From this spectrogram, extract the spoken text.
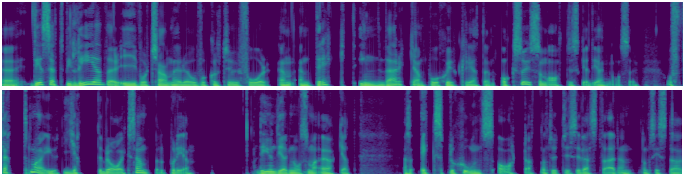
Eh, det sätt vi lever i vårt samhälle och vår kultur får en, en direkt inverkan på sjukligheten, också i somatiska diagnoser. Och fetma är ju ett jättebra exempel på det. Det är ju en diagnos som har ökat alltså explosionsartat naturligtvis i västvärlden de sista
